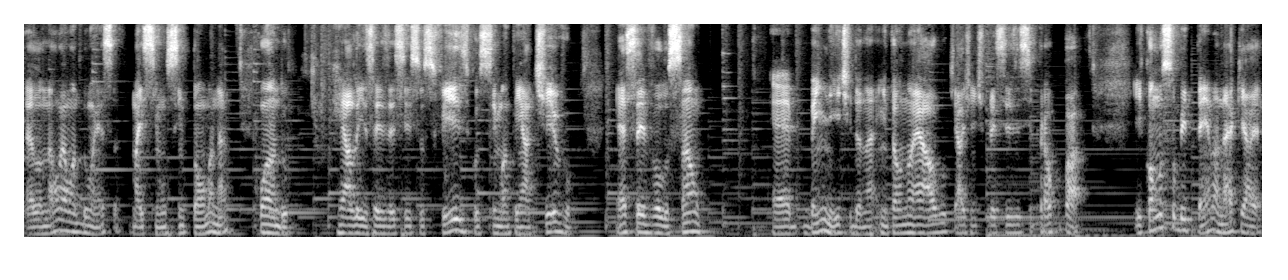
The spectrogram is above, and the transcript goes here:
ela não é uma doença, mas sim um sintoma, né? Quando realiza exercícios físicos, se mantém ativo, essa evolução é bem nítida, né? Então não é algo que a gente precise se preocupar. E como subtema, né, que a,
